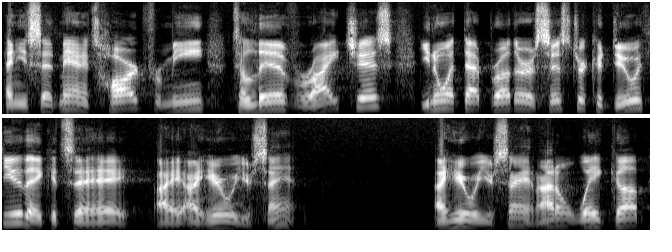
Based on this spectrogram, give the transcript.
and you said, Man, it's hard for me to live righteous, you know what that brother or sister could do with you? They could say, Hey, I, I hear what you're saying. I hear what you're saying. I don't wake up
